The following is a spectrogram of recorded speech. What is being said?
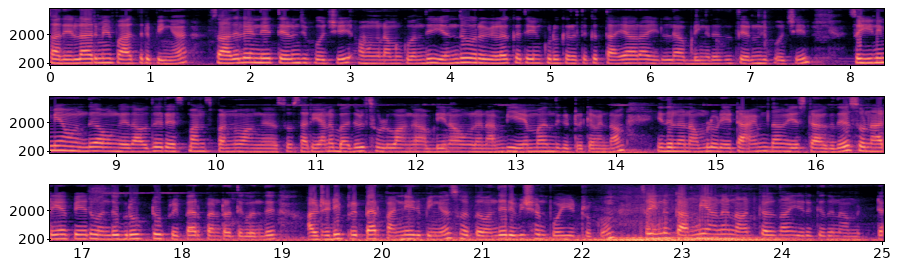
ஸோ அது எல்லாருமே பார்த்துருப்பீங்க ஸோ அதுலேருந்தே தெரிஞ்சு போச்சு. அவங்க நமக்கு வந்து எந்த ஒரு விளக்கத்தையும் கொடுக்கறதுக்கு தயாராக இல்லை அப்படிங்கிறது தெரிஞ்சு போச்சு. ஸோ இனிமேல் வந்து அவங்க ஏதாவது ரெஸ்பான்ஸ் பண்ணுவாங்க. ஸோ சரியான பதில் சொல்லுவாங்க அப்படின்னு அவங்கள நம்பி ஏமா உட்காந்துக்கிட்டு இருக்க வேண்டாம். இதில் நம்மளுடைய டைம் தான் வேஸ்ட் ஆகுது. ஸோ நிறைய பேர் வந்து குரூப் டூ ப்ரிப்பேர் பண்ணுறதுக்கு வந்து ஆல்ரெடி ப்ரிப்பேர் பண்ணியிருப்பீங்க. ஸோ இப்போ வந்து ரிவிஷன் போயிட்டுருக்கும் ஸோ இன்னும் கம்மியான நாட்கள் தான் இருக்குது நம்மகிட்ட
